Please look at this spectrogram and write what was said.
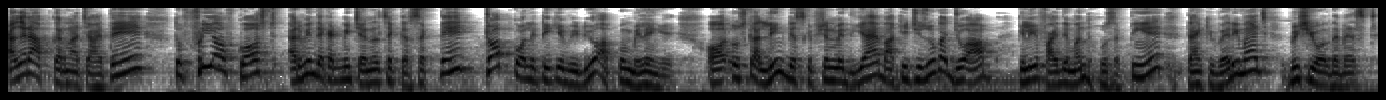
अगर आप करना चाहते हैं तो free of cost Arvind academy channel से कर सकते हैं। टॉप क्वालिटी के वीडियो आपको मिलेंगे। और उसका लिंक डिस्क्रिप्शन में दिया है बाकी चीज़ों का, जो आपके लिए फ़ायदेमंद हो सकती हैं। Thank you very much wish you all the best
